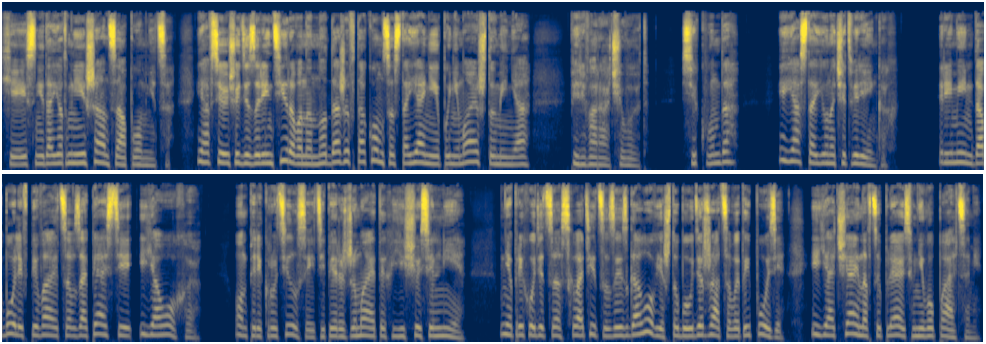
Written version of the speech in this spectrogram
Хейс не дает мне и шанса опомниться. Я все еще дезориентирована, но даже в таком состоянии понимаю, что меня переворачивают. Секунда, и я стою на четвереньках. Ремень до боли впивается в запястье, и я охаю. Он перекрутился и теперь сжимает их еще сильнее. Мне приходится схватиться за изголовье, чтобы удержаться в этой позе, и я отчаянно вцепляюсь в него пальцами.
